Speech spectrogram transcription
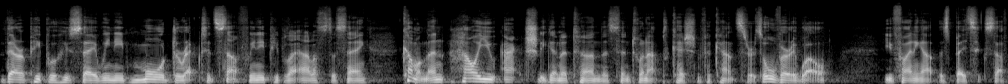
there are people who say we need more directed stuff. We need people like Alastair saying, come on then, how are you actually going to turn this into an application for cancer? It's all very well you finding out this basic stuff.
